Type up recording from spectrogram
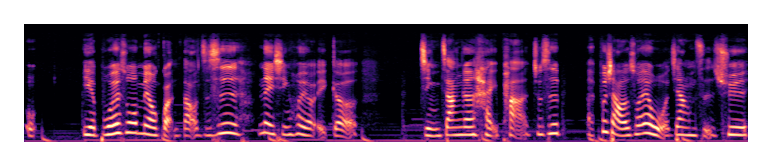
我也不会说没有管到，只是内心会有一个。紧张跟害怕，就是不晓得说，哎，我这样子去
